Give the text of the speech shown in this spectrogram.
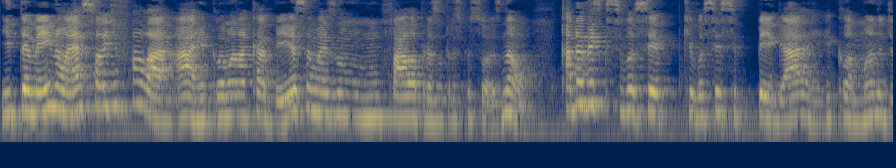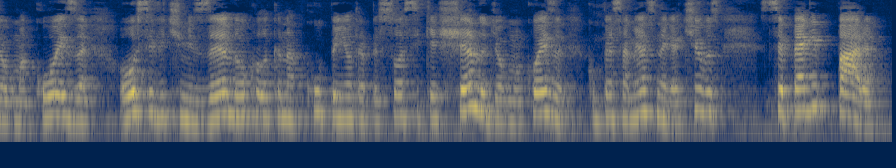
e também não é só de falar, ah, reclama na cabeça, mas não, não fala para as outras pessoas. Não. Cada vez que, se você, que você se pegar reclamando de alguma coisa, ou se vitimizando, ou colocando a culpa em outra pessoa, se queixando de alguma coisa, com pensamentos negativos, você pega e para.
